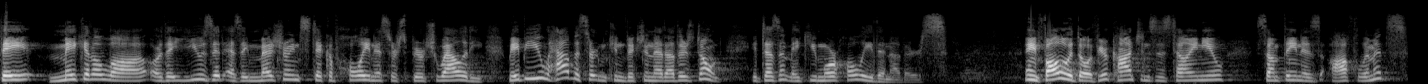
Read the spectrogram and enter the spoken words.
They make it a law or they use it as a measuring stick of holiness or spirituality. Maybe you have a certain conviction that others don't. It doesn't make you more holy than others. I mean, follow it though. If your conscience is telling you something is off limits,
